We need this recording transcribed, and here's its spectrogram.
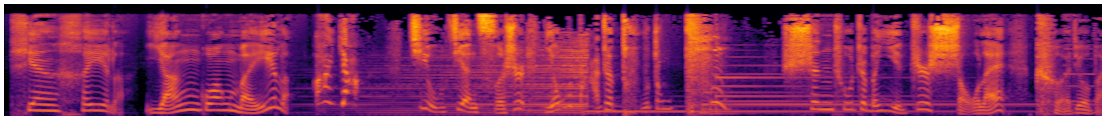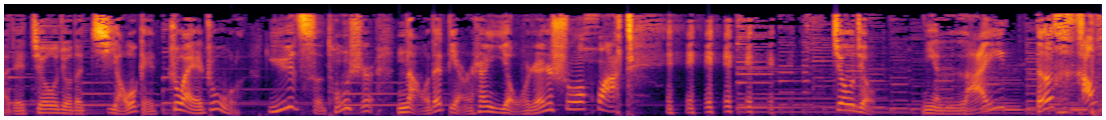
天黑了，阳光没了。哎呀！就见此时，有打这土中噗，伸出这么一只手来，可就把这啾啾的脚给拽住了。与此同时，脑袋顶上有人说话：“嘿嘿嘿嘿嘿啾啾，你来得好。”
